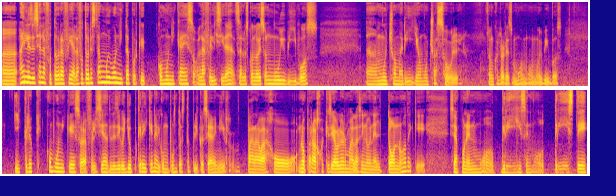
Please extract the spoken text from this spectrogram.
Uh, ay, les decía la fotografía. La fotografía está muy bonita porque comunica eso, la felicidad. O sea, los colores son muy vivos. Uh, mucho amarillo, mucho azul. Son colores muy, muy, muy vivos. Y creo que comunique eso, la felicidad. Les digo, yo creí que en algún punto esta película se iba a venir para abajo, no para abajo, que se iba a volver mala, sino en el tono de que se va a poner en modo gris, en modo triste.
